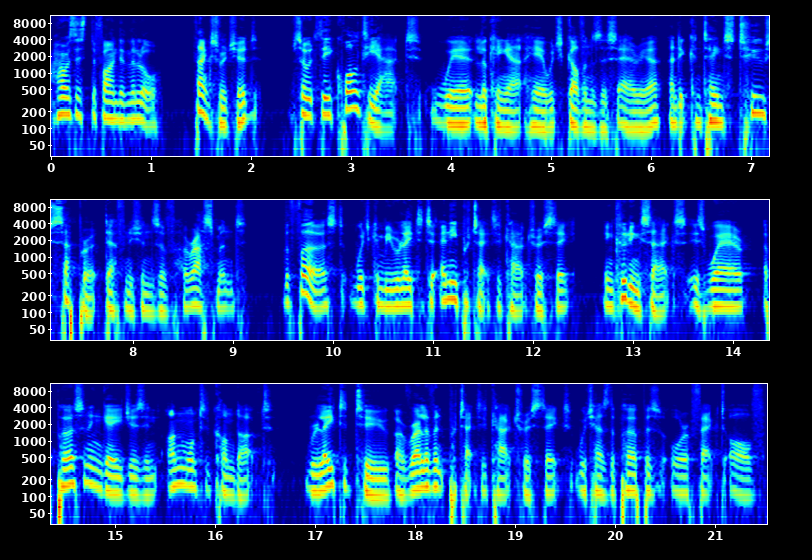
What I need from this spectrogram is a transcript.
How is this defined in the law? Thanks, Richard. So it's the Equality Act we're looking at here which governs this area, and it contains two separate definitions of harassment. The first, which can be related to any protected characteristic, including sex, is where a person engages in unwanted conduct related to a relevant protected characteristic which has the purpose or effect of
